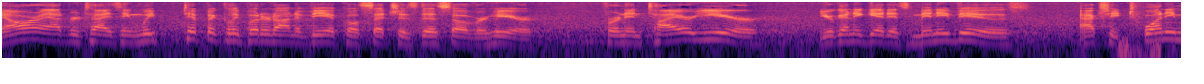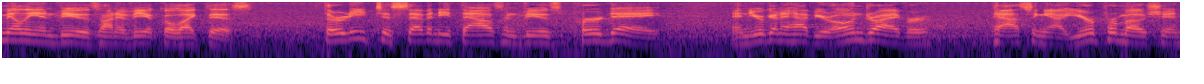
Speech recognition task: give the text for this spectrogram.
Now our advertising, we typically put it on a vehicle such as this over here. For an entire year, you're going to get as many views, actually 20 million views on a vehicle like this. 30 to 70,000 views per day, and you're going to have your own driver passing out your promotion,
